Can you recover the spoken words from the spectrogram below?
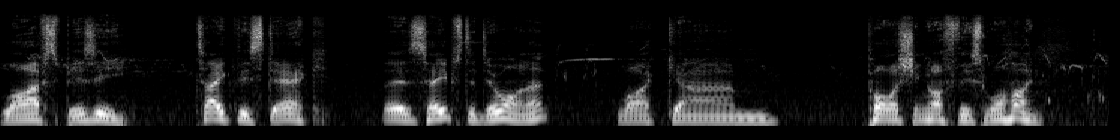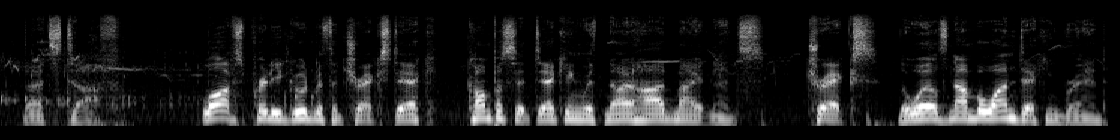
Life's busy. Take this deck. There's heaps to do on it, like um, polishing off this wine. That's tough. Life's pretty good with a Trex deck. Composite decking with no hard maintenance. Trex, the world's number one decking brand.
